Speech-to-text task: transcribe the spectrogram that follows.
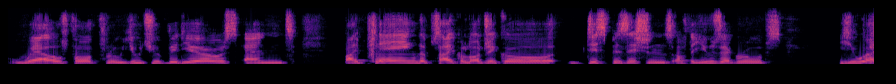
well thought through YouTube videos and by playing the psychological dispositions of the user groups, you are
